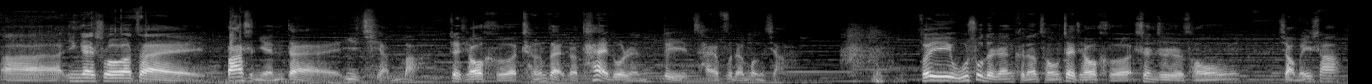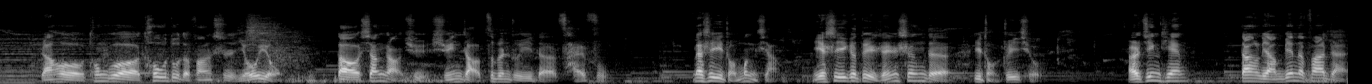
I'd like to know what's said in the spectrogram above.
啊，应该说在八十年代以前吧。这条河承载着太多人对财富的梦想，所以无数的人可能从这条河，甚至是从小梅沙，然后通过偷渡的方式游泳到香港去寻找资本主义的财富，那是一种梦想，也是一个对人生的一种追求。而今天，当两边的发展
